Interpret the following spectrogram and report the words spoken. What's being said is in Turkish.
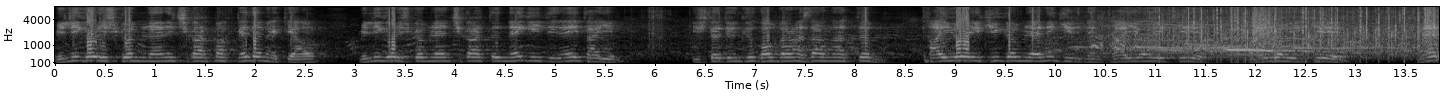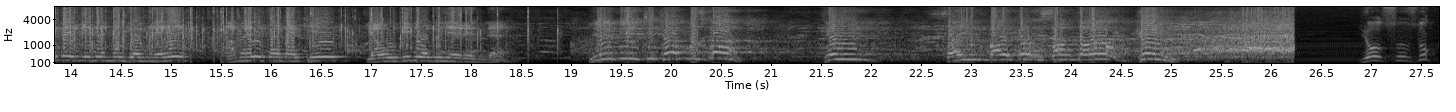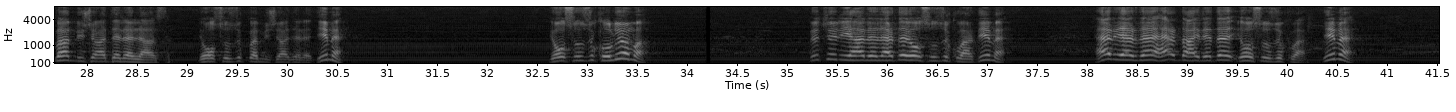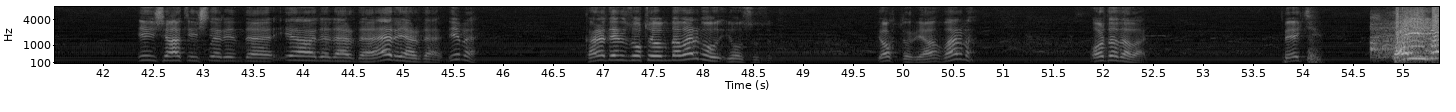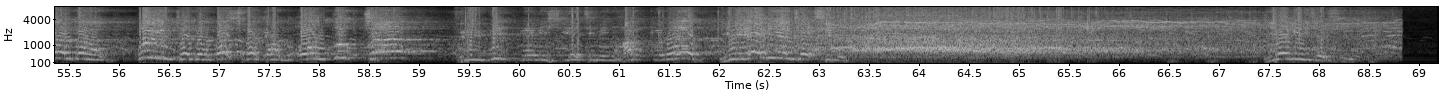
Milli görüş gömleğini çıkartmak ne demek ya? Milli görüş gömleğini çıkarttın ne giydi ne Tayyip? İşte dünkü konferansta anlattım. Tayyo 2 gömleğini girdin. Tayyo 2. Tayyo 2. Nerede giydin bu gömleği? Amerika'daki Yahudi lobilerinde. 22 Temmuz'da gelin Sayın Baykal'ı sandığa görün. Yolsuzlukla mücadele lazım. Yolsuzlukla mücadele değil mi? Yolsuzluk oluyor mu? Bütün ihalelerde yolsuzluk var değil mi? Her yerde, her dairede yolsuzluk var değil mi? İnşaat işlerinde, ihalelerde, her yerde değil mi? Karadeniz otoyolunda var mı yolsuzluk? Yoktur ya, var mı? Orada da var. Peki. Tayyip Erdoğan bu ülkede başbakan oldukça tüy bitmemiş yetimin hakkını yiyemeyeceksiniz. Yiyemeyeceksiniz.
